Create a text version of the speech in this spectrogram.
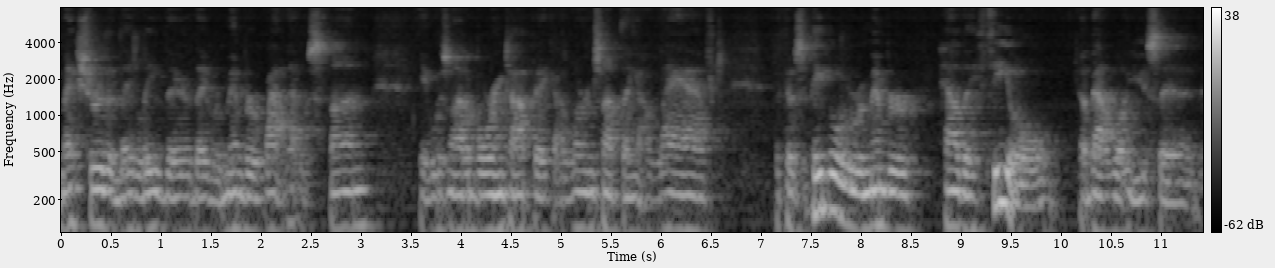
make sure that they leave there, they remember, wow, that was fun. It was not a boring topic. I learned something, I laughed. Because people will remember how they feel about what you said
